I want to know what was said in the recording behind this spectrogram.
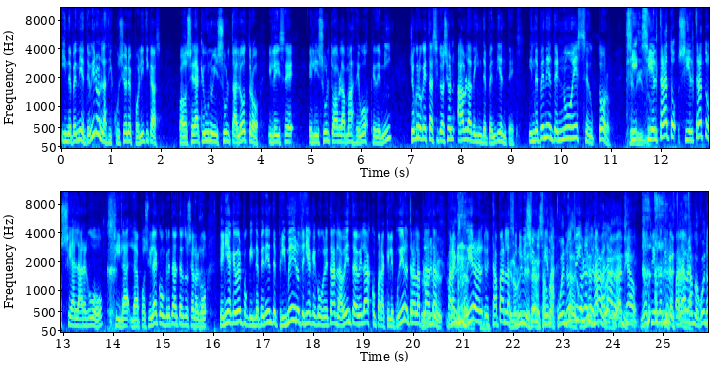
Independiente. ¿Vieron las discusiones políticas cuando se da que uno insulta al otro y le dice, el insulto habla más de vos que de mí? Yo creo que esta situación habla de Independiente. Independiente no es seductor. Si, si el trato, si el trato se alargó, si la, la posibilidad de concretar el trato se alargó, tenía que ver porque Independiente primero tenía que concretar la venta de Velasco para que le pudiera entrar la plata, River- para que pudiera eh, tapar las inhibiciones y demás. No estoy hablando de Julián palabra, chao. No estoy hablando de está palabra. No te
